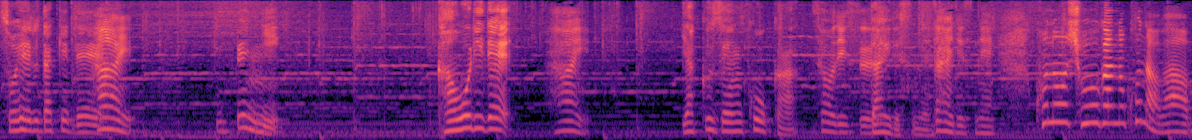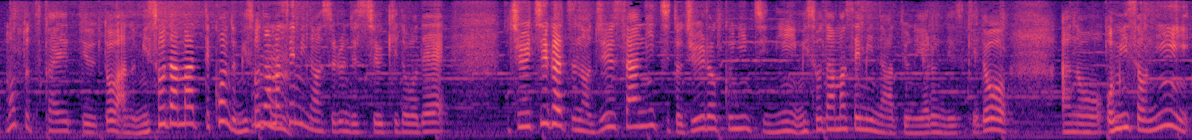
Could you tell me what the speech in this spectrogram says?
添えるだけで、はい、いっぺんに香りで、はい、薬膳効果そうです。大ですね。大ですね。この生姜の粉はもっと使えっていうとあの味噌玉って今度味噌玉セミナーするんです、中期堂で。11月の13日と16日に味噌玉セミナーっていうのをやるんですけどあのお味噌に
